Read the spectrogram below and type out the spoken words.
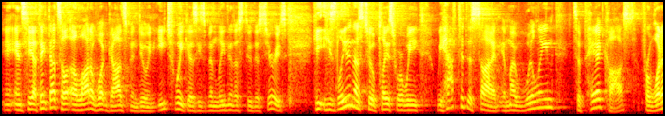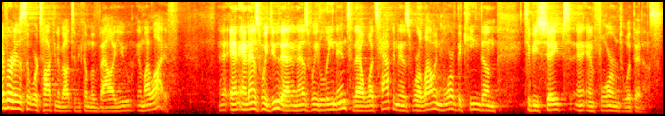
And, and see, I think that's a, a, lot of what God's been doing each week as He's been leading us through this series. He, he's leading us to a place where we, we have to decide am I willing to pay a cost for whatever it is that we're talking about to become a value in my life? And, and as we do that, and as we lean into that, what's happening is we're allowing more of the kingdom to be shaped and formed within us.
